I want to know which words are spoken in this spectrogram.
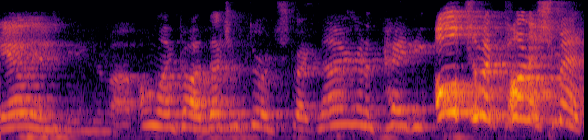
The aliens him up. Oh my god, that's your third strike. Now you're gonna pay the ultimate punishment!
